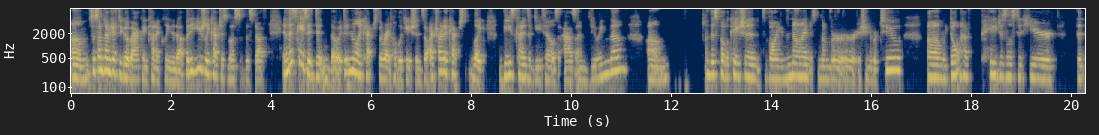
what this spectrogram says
Um, so sometimes you have to go back and kind of clean it up, but it usually catches most of the stuff. In this case, it didn't though. It didn't really catch the right publication. So I try to catch like these kinds of details as I'm doing them. Um, this publication, it's volume nine, it's number, issue number two. Um, we don't have pages listed here. The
